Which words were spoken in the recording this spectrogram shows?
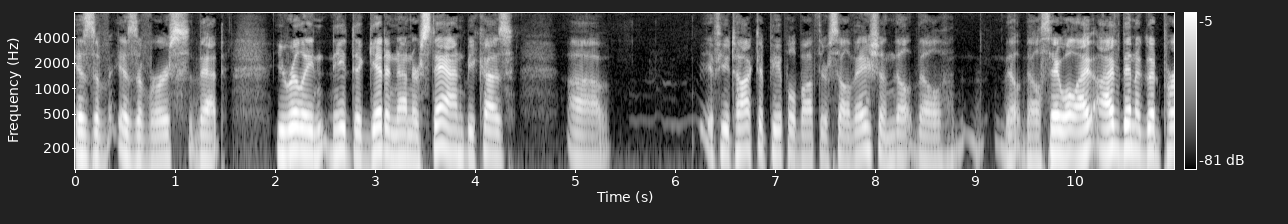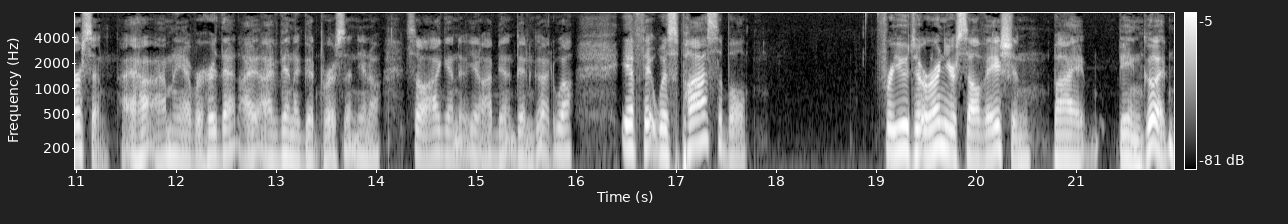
is a, is a verse that you really need to get and understand because uh, if you talk to people about their salvation, they'll they'll they'll, they'll say, "Well, I, I've been a good person." I, how many ever heard that? I, I've been a good person, you know. So I can, you know, I've been been good. Well, if it was possible for you to earn your salvation by being good,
